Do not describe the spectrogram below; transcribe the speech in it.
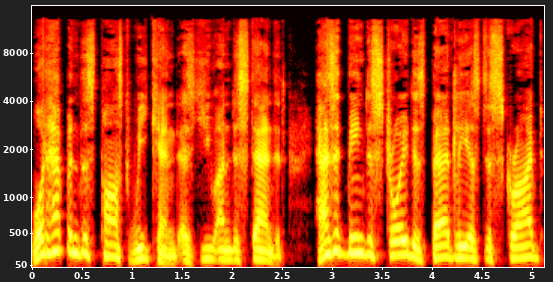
what happened this past weekend as you understand it? Has it been destroyed as badly as described?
